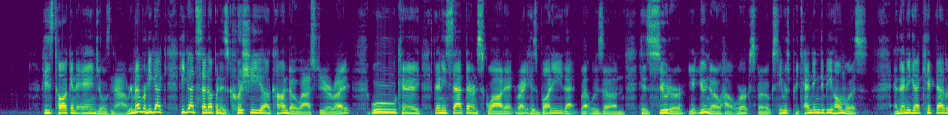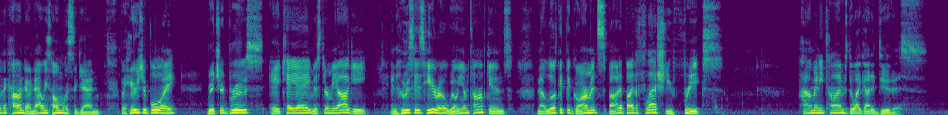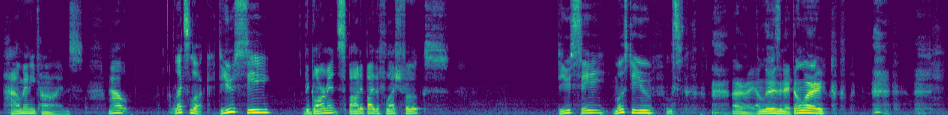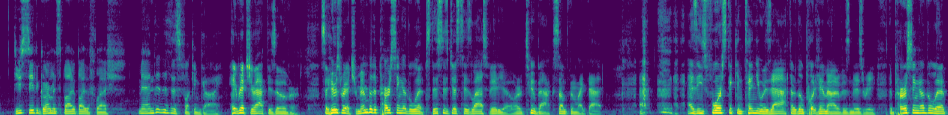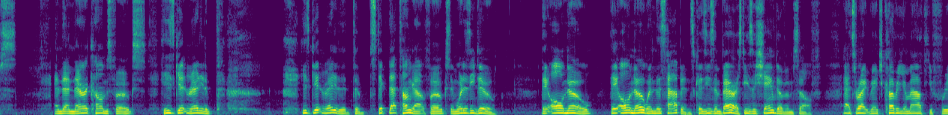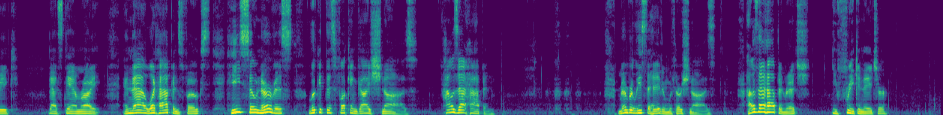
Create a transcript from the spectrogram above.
He's talking to angels now. Remember, he got he got set up in his cushy uh, condo last year, right? Ooh, okay. Then he sat there and squatted, right? His buddy, that that was um, his suitor. You you know how it works, folks. He was pretending to be homeless, and then he got kicked out of the condo. Now he's homeless again. But here's your boy, Richard Bruce, aka Mr. Miyagi, and who's his hero? William Tompkins. Now look at the garment spotted by the flesh, you freaks. How many times do I got to do this? How many times? Now, let's look. Do you see the garment spotted by the flesh, folks? Do you see? Most of you. All right, I'm losing it. Don't worry. Do you see the garment spotted by the flesh? Man, this is this fucking guy. Hey, Rich, your act is over. So here's Rich. Remember the pursing of the lips. This is just his last video, or two back, something like that. As he's forced to continue his act, or they'll put him out of his misery. The pursing of the lips. And then there it comes, folks. He's getting ready to... he's getting ready to, to stick that tongue out, folks. And what does he do? They all know they all know when this happens because he's embarrassed. He's ashamed of himself. That's right, Rich. Cover your mouth, you freak. That's damn right. And now what happens, folks? He's so nervous. Look at this fucking guy's schnoz. How's that happen? Remember Lisa Haven with her schnoz. How's that happen, Rich? You freak of nature.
